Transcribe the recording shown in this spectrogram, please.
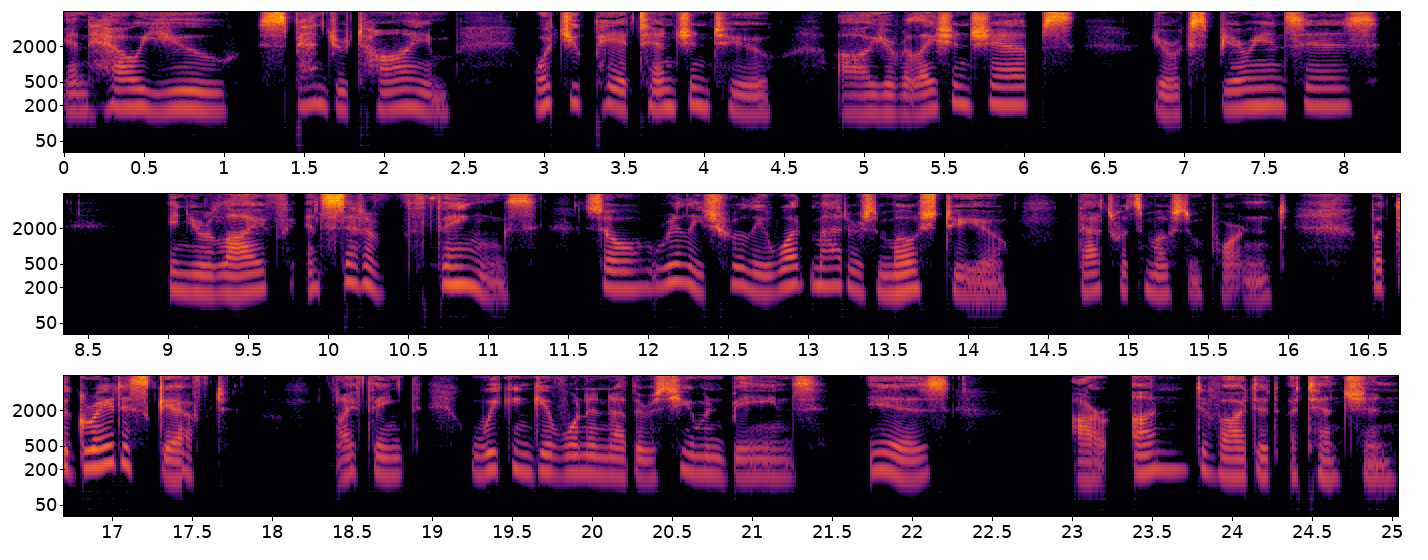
and how you spend your time, what you pay attention to, uh, your relationships, your experiences, in your life instead of things. So, really, truly, what matters most to you? That's what's most important. But the greatest gift I think we can give one another as human beings is our undivided attention.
